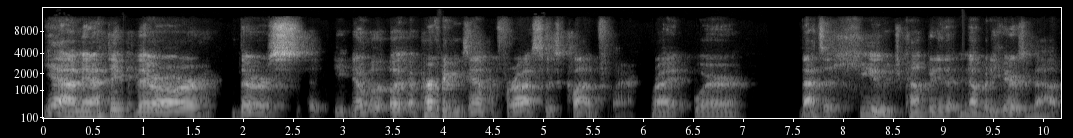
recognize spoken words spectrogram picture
Yeah, I mean, I think there are there's you know a, a perfect example for us is Cloudflare, right? Where that's a huge company that nobody hears about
